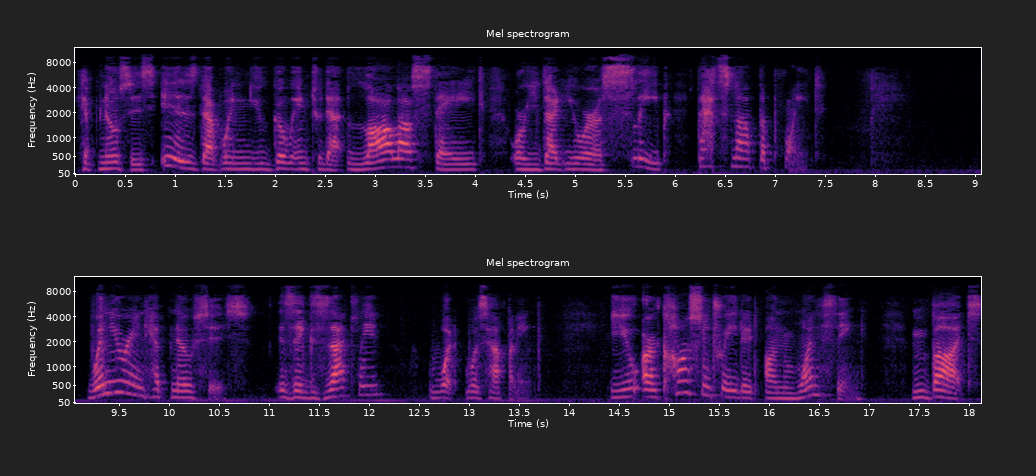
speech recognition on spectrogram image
hypnosis is that when you go into that la-la state or that you are asleep, that's not the point. When you're in hypnosis is exactly what was happening. You are concentrated on one thing, but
